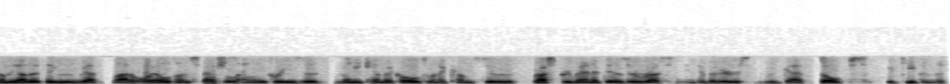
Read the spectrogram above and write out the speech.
Some of the other things, we've got a lot of oils on special, antifreezes, many chemicals when it comes to rust preventatives or rust inhibitors. We've got soaps for keeping the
